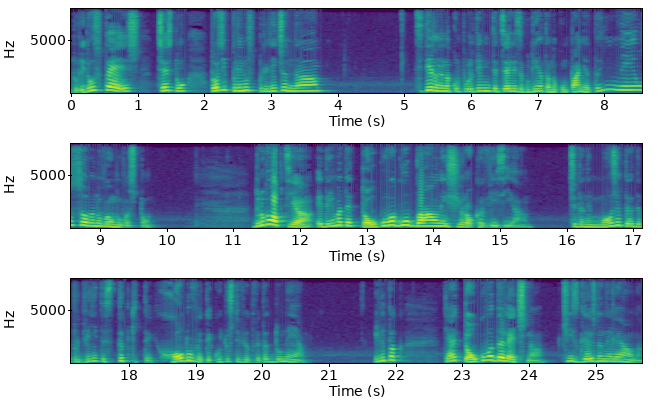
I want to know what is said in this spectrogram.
Дори да успееш, често този принос прилича на цитиране на корпоративните цели за годината на компанията и не е особено вълнуващо. Друга опция е да имате толкова глобална и широка визия, че да не можете да предвидите стъпките, ходовете, които ще ви отведат до нея. Или пък тя е толкова далечна, че изглежда нереална.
